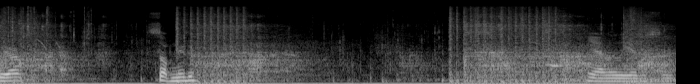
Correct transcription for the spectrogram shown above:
We are. Sup, nigga? Yeah, Lily is asleep.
